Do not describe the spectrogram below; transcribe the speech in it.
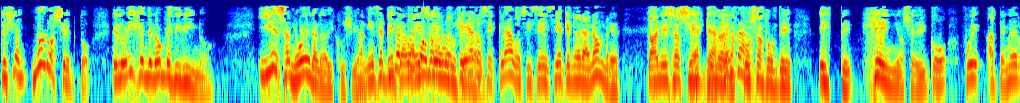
decían, no lo acepto, el origen del hombre es divino. Y esa no era la discusión. También se aplicaba eso a los- esclavos y se decía que no eran hombres. Tan es así ¿Te- que una de las cosas donde este genio se dedicó fue a tener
